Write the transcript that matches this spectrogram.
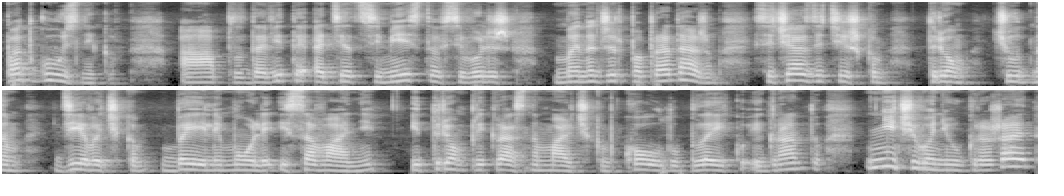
подгузников, а плодовитый отец семейства всего лишь менеджер по продажам. Сейчас детишкам, трем чудным девочкам Бейли, Молли и Саванне и трем прекрасным мальчикам Коулу, Блейку и Гранту ничего не угрожает,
